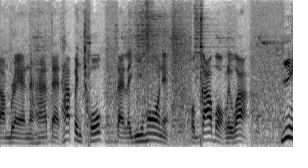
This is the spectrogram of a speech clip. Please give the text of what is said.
ตามแบรนด์นะฮะแต่ถ้าเป็นโชคแต่ละยี่ห้อเนี่ยผมกล้าบอกเลยว่า ยิ่ง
